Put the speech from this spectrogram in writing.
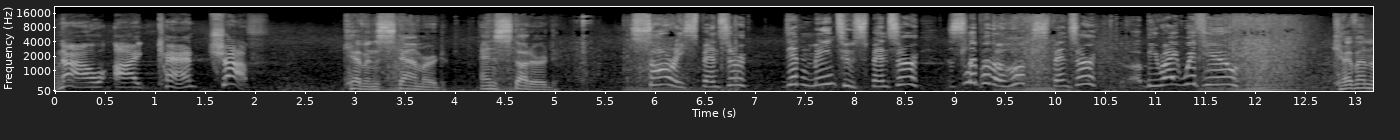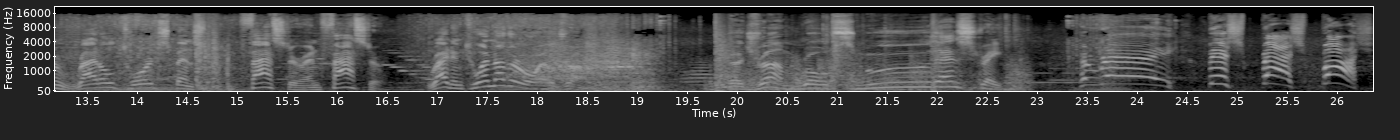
Now I can't chuff. Kevin stammered and stuttered. Sorry, Spencer. Didn't mean to, Spencer. Slip of the hook, Spencer. Uh, be right with you. Kevin rattled toward Spencer, faster and faster, right into another oil drum. The drum rolled smooth and straight. Hooray! Bish, bash, bosh!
